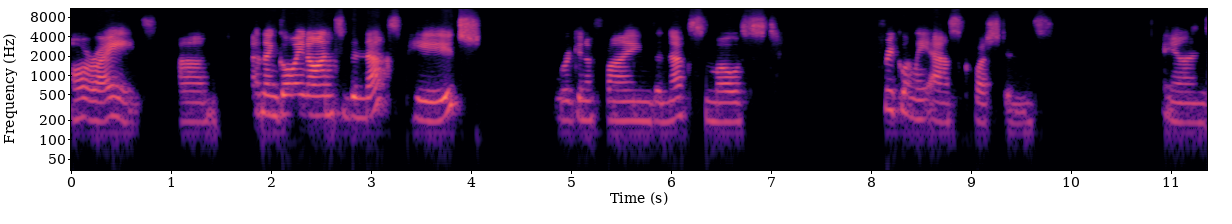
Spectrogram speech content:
All right. Um, and then going on to the next page, we're going to find the next most frequently asked questions. And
